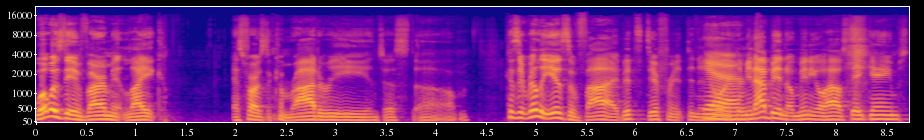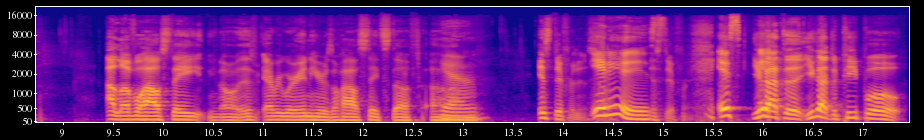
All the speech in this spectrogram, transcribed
What was the environment like, as far as the camaraderie and just because it really is a vibe. It's different than the Yeah. North. I mean, I've been to many Ohio State games. I love Ohio State. You know, everywhere in here is Ohio State stuff. Um, Yeah. it's different. It's, It is. It's different. It's You it- got the you got the people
